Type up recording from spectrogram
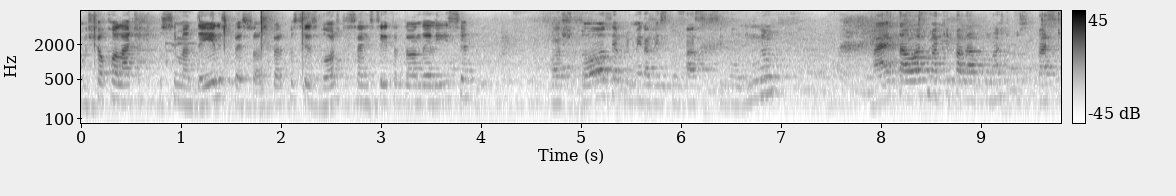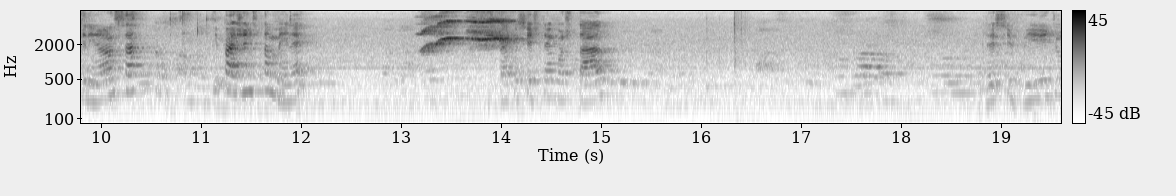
um chocolate aqui por cima deles, pessoal. Espero que vocês gostem dessa receita, tá uma delícia. Gostosa, é a primeira vez que eu faço esse bolinho. Mas tá ótimo aqui para dar pro lanche para as crianças e pra gente também, né? Espero que vocês tenham gostado desse vídeo.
